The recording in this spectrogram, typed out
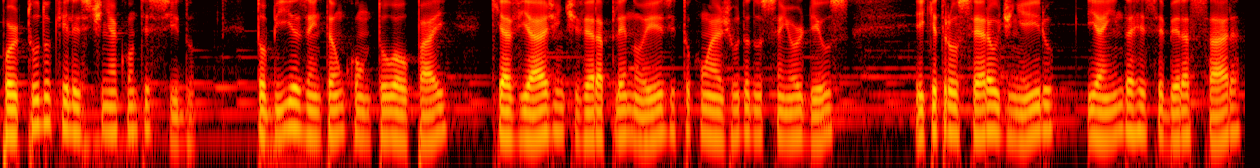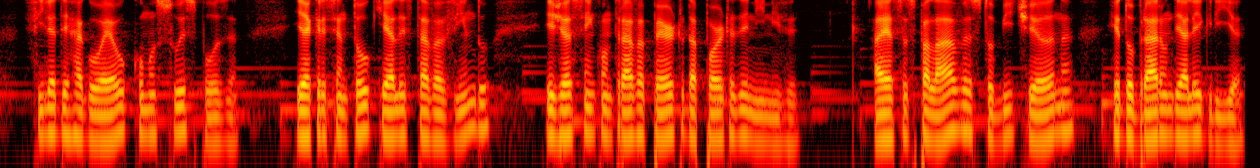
por tudo o que lhes tinha acontecido. Tobias então contou ao pai que a viagem tivera pleno êxito com a ajuda do Senhor Deus e que trouxera o dinheiro e ainda recebera Sara, filha de Ragoel, como sua esposa. E acrescentou que ela estava vindo e já se encontrava perto da porta de Nínive. A essas palavras, Tobit e Ana redobraram de alegria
